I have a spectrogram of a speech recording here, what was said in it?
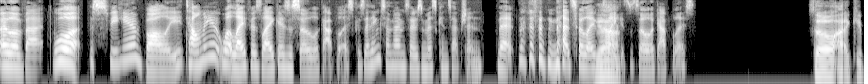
I love that. Well, speaking of Bali, tell me what life is like as a solo capitalist because I think sometimes there's a misconception that that's what life Yeah. is like as a solo capitalist. So I keep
